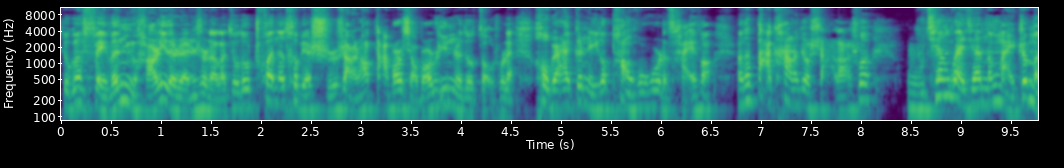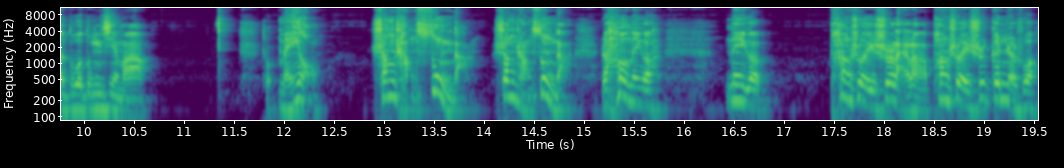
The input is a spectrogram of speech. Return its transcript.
就跟绯闻女孩里的人似的了，就都穿的特别时尚，然后大包小包拎着就走出来，后边还跟着一个胖乎乎的裁缝。然后他爸看了就傻了，说：“五千块钱能买这么多东西吗？”他说：“没有，商场送的，商场送的。”然后那个那个胖设计师来了，胖设计师跟着说。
